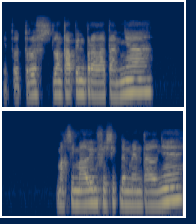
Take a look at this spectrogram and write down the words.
Itu terus lengkapin peralatannya maksimalin fisik dan mentalnya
